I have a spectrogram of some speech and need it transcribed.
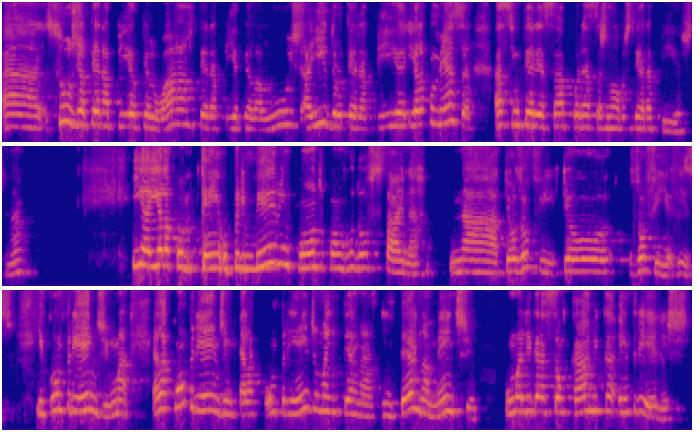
Ah, surge a terapia pelo ar, terapia pela luz, a hidroterapia, e ela começa a se interessar por essas novas terapias. Né? E aí ela tem o primeiro encontro com Rudolf Steiner, na teosofia, teosofia, isso. E compreende uma, ela compreende, ela compreende uma interna, internamente uma ligação kármica entre eles.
